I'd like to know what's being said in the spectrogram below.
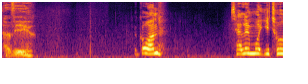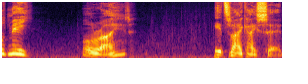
Have you? Go on. Tell him what you told me. All right. It's like I said.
